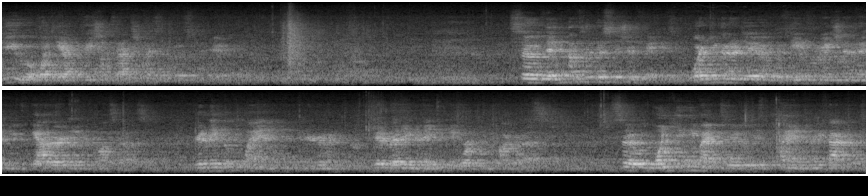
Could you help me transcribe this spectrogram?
view of what the application is actually supposed to do. So then comes the decision phase. What are you going to do with the information that you've gathered in the process? You're going to make a plan, and you're going to get ready to make a work in progress. So one thing you might do is refactor.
